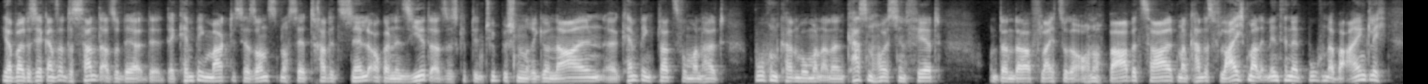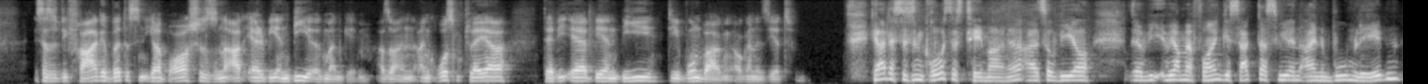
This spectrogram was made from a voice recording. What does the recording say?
Ja, weil das ist ja ganz interessant. Also der, der, der Campingmarkt ist ja sonst noch sehr traditionell organisiert. Also es gibt den typischen regionalen äh, Campingplatz, wo man halt buchen kann, wo man an ein Kassenhäuschen fährt und dann da vielleicht sogar auch noch bar bezahlt. Man kann das vielleicht mal im Internet buchen, aber eigentlich ist also die Frage, wird es in Ihrer Branche so eine Art Airbnb irgendwann geben? Also einen, einen großen Player, der wie Airbnb die Wohnwagen organisiert. Ja, das ist ein großes Thema. Ne? Also wir, äh, wir haben ja vorhin gesagt, dass wir in einem Boom leben.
